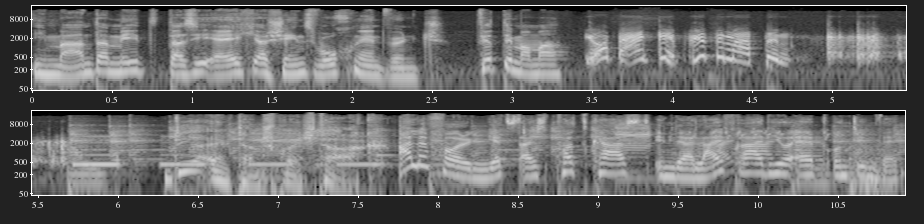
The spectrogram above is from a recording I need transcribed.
Ich mein damit, dass ich euch ein schönes Wochenende wünsche. Vierte Mama. Ja, danke. Vierte Martin. Der Elternsprechtag. Alle Folgen jetzt als Podcast in der Live-Radio-App und im Web.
